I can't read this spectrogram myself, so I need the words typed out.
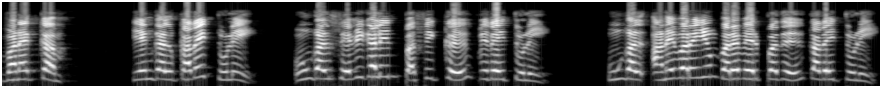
வணக்கம். எங்கள் கதை துளி உங்கள் செவிகளின் பசிக்கு விதைத்துளி உங்கள் அனைவரையும் வரவேற்பது கதை துளி.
